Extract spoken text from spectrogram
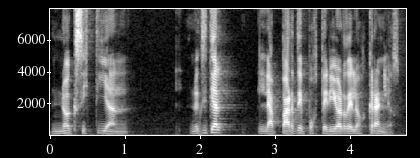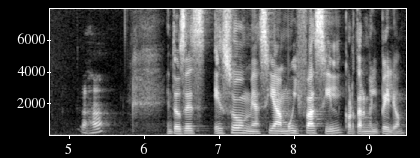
no existían. No existía la parte posterior de los cráneos. Ajá. Entonces, eso me hacía muy fácil cortarme el pelo.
